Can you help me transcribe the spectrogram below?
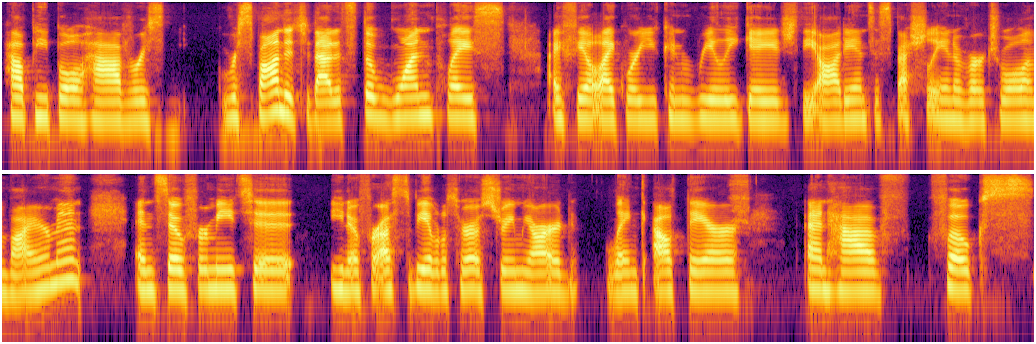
how people have res- responded to that. It's the one place I feel like where you can really gauge the audience, especially in a virtual environment. And so for me to, you know, for us to be able to throw a StreamYard link out there and have folks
